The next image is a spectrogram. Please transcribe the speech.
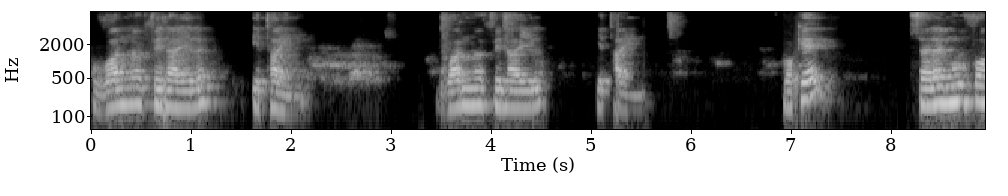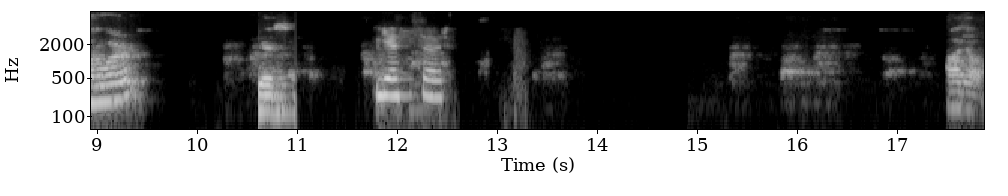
1 phenyl ethine. 1 phenyl ethine. Okay? Shall I move forward? Yes. Yes, sir. आ जाओ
